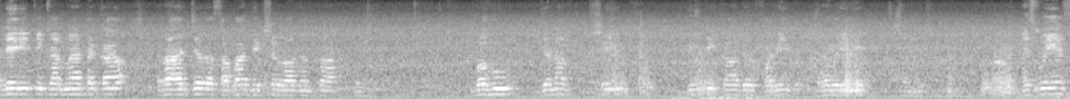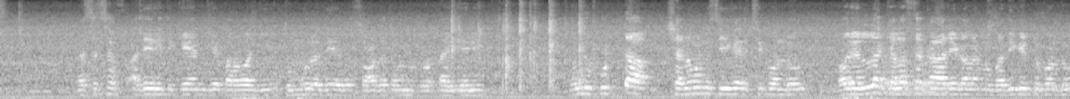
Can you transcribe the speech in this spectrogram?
ಅದೇ ರೀತಿ ಕರ್ನಾಟಕ ರಾಜ್ಯದ ಸಭಾಧ್ಯಕ್ಷರಾದಂಥ ಬಹು ಜನ ಶ್ರೀ ಬ್ಯೂಟಿ ಖಾದರ್ ಫರೀದ್ ರವರಿಗೆ S Y S S S F ಅದೇ ರೀತಿ ಕೆ ಎಂ ಜೆ ಪರವಾಗಿ ತುಂಬುರದೇ ಸ್ವಾಗತವನ್ನು ಕೊಡ್ತಾ ಇದ್ದೇನೆ. ಒಂದು ಪುಟ್ಟ ಕ್ಷಣವನ್ನು ಸ್ವೀಕರಿಸಿಕೊಂಡು ಅವರೆಲ್ಲ ಕೆಲಸ ಕಾರ್ಯಗಳನ್ನು ಬದಿಗಿಟ್ಟುಕೊಂಡು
